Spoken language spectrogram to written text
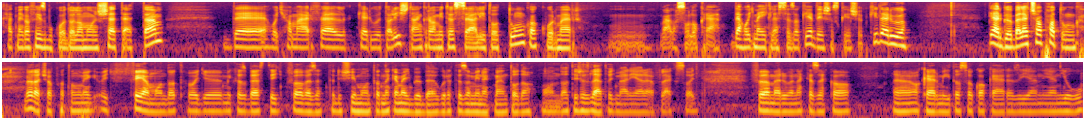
hát még a Facebook oldalamon se tettem, de hogyha már felkerült a listánkra, amit összeállítottunk, akkor már mm, válaszolok rá. De hogy melyik lesz ez a kérdés, az később kiderül. Gergő, belecsaphatunk? Belecsaphatunk még egy fél mondat, hogy miközben ezt így felvezetted és így mondtad, nekem egyből beugrott ez a minek ment oda mondat, és ez lehet, hogy már ilyen reflex, hogy fölmerülnek ezek a akár mítoszok, akár az ilyen, ilyen jó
